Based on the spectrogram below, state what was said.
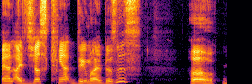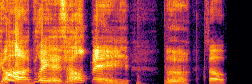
and I just can't do my business, Oh, God, please help me. Ugh. So,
